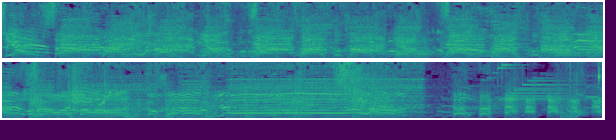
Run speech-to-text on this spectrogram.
שירו סבא כוכב ים! סבא כוכב ים! סבא Ha ha ha ha ha!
